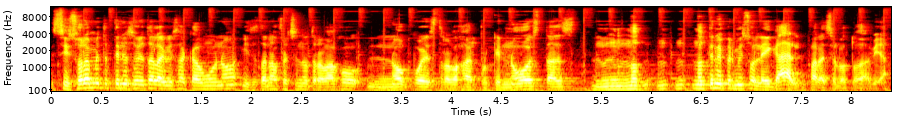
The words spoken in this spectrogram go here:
si, solamente tienes ahorita la visa K1 y te están ofreciendo trabajo, no puedes trabajar porque no estás, no tiene permiso legal para hacerlo todavía.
